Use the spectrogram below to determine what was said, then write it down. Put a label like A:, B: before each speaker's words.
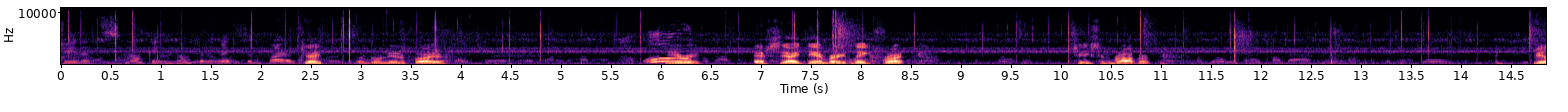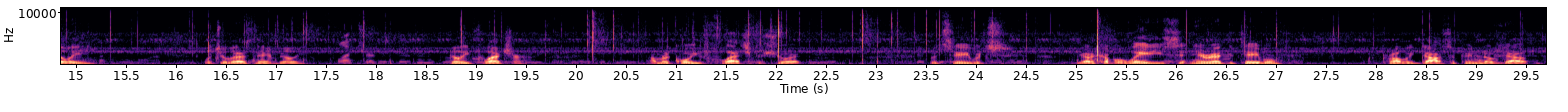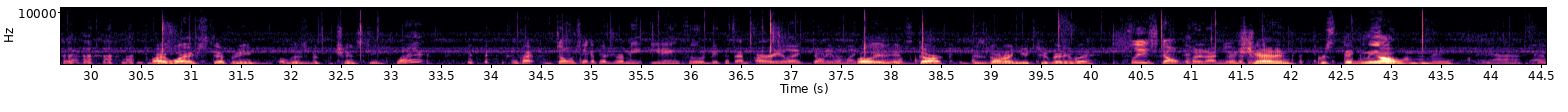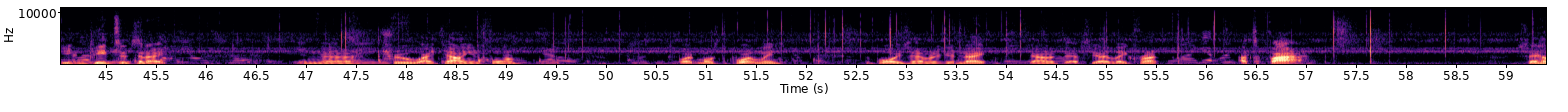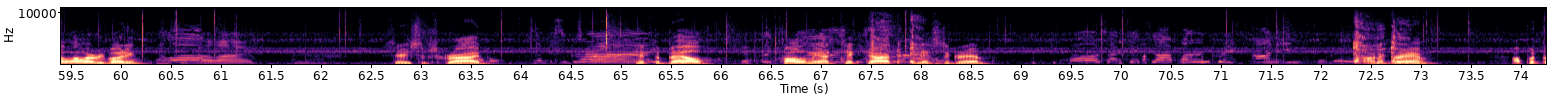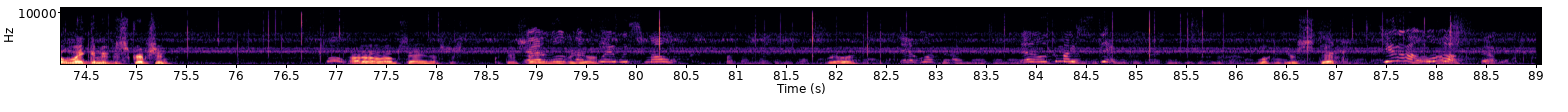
A: Jay, that's smoking. Don't put it next to the fire.
B: Jay, don't go near the fire.
A: Oh!
B: Here at FCI Danbury Lakefront, Jason Robert, Billy. What's your last name, Billy?
A: Fletcher.
B: Billy Fletcher. I'm gonna call you Fletch for short. Let's see which. We got a couple of ladies sitting here at the table, probably gossiping, no doubt. My wife, Stephanie Elizabeth Paczynski.
C: What? Okay, don't take a picture of me eating food because I'm already like, don't even like.
B: Well, it, it's dark. This is going on YouTube anyway.
C: Please don't put it on
B: And
C: YouTube.
B: Shannon Prestiglione
D: Yeah.
B: eating pizza tonight in uh, true Italian form.
D: Yep.
B: But most importantly, the boys are having a good night down at the FCI Lakefront. That's a fire. Say hello, everybody.
A: Hello.
B: Say subscribe.
A: Subscribe.
B: Hit the bell. Follow me on TikTok and Instagram.
A: Follow us on TikTok on, Instagram.
B: On the gram. I'll put the link in the description. I don't know what I'm saying. That's just what they say in videos.
A: Wait, we smoke.
B: Really?
A: Look. At my stick.
B: Look at your stick.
